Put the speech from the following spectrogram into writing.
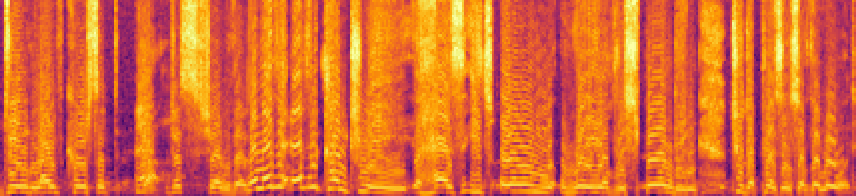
doing live concert. Yeah. Just share with us. Well, every, every country has its own way of responding to the presence of the Lord.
